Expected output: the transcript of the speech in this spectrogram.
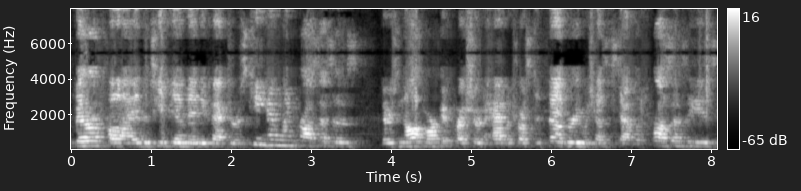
verify the TPM manufacturer's key handling processes there's not market pressure to have a trusted foundry which has established processes.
